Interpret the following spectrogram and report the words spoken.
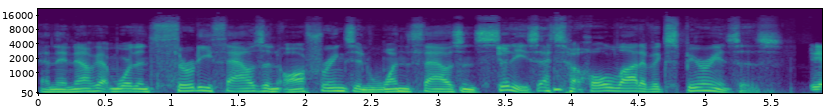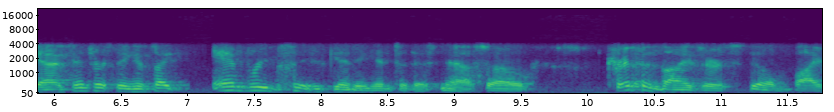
And they now got more than 30,000 offerings in 1,000 cities. That's a whole lot of experiences. Yeah, it's interesting. It's like everybody's getting into this now. So TripAdvisor is still by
